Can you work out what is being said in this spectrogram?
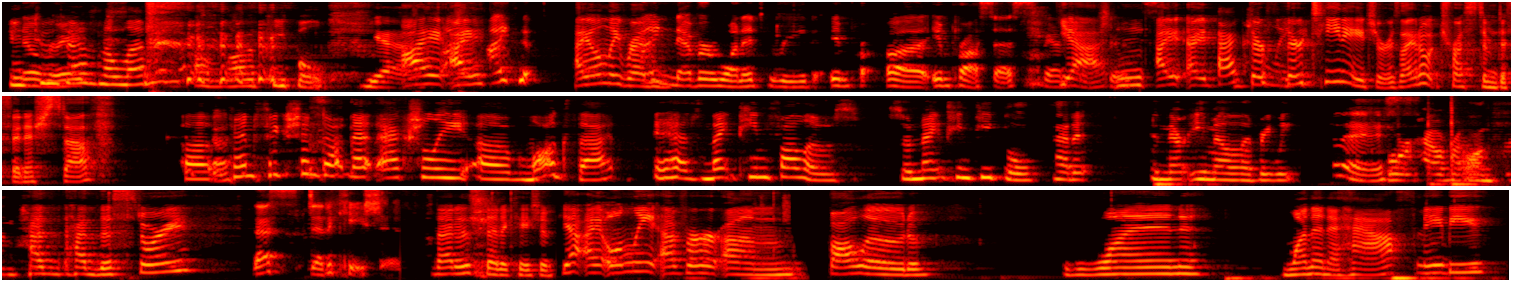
In No, right? 2011, a lot of people. yeah. I I I could- I only read I never wanted to read in uh, in process fan yeah, fictions. I, I they're they're teenagers. I don't trust them to finish stuff. Uh, Yeah. fanfiction.net actually uh, logs that. It has 19 follows. So 19 people had it in their email every week. Nice. Or however long. it's. Had had this story? That's dedication. That is dedication. Yeah, I only ever um followed one one and a half maybe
